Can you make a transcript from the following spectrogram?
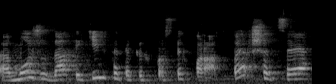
е, можу дати кілька таких простих порад. Перше, це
